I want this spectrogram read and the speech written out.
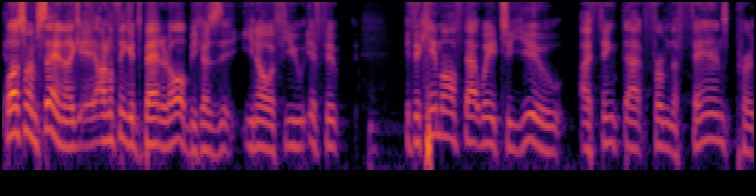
Well, that's what I'm saying. Like, I don't think it's bad at all because, you know, if you, if it, if it came off that way to you, I think that from the fans' per-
